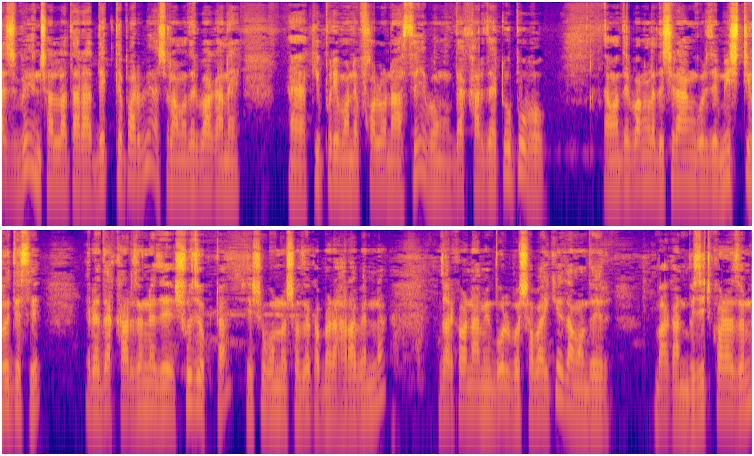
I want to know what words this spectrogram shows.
আসবে ইনশাল্লাহ তারা দেখতে পারবে আসলে আমাদের বাগানে কি পরিমাণে ফলন আছে এবং দেখার যে একটা উপভোগ। আমাদের বাংলাদেশের আঙ্গুর যে মিষ্টি হইতেছে, এটা দেখার জন্য যে সুযোগটা সেই সুবর্ণ সুযোগ আপনারা হারাবেন না। যার কারণে আমি বলব সবাইকে যে আমাদের বাগান ভিজিট করার জন্য,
